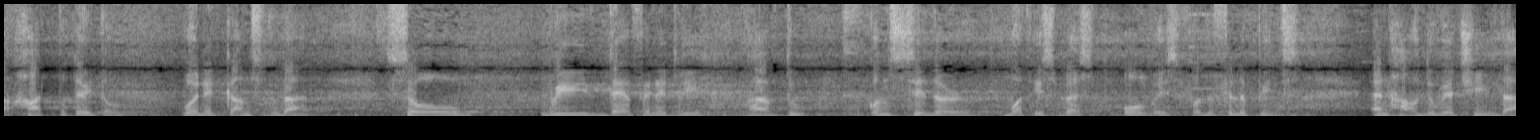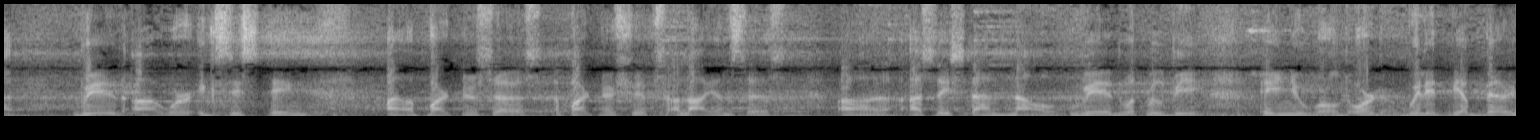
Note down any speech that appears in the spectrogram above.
a hot potato when it comes to that. So we definitely have to consider what is best always for the Philippines. And how do we achieve that? With our existing uh, partnerships, partnerships, alliances, uh, as they stand now, with what will be a new world order. Will it be a very,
